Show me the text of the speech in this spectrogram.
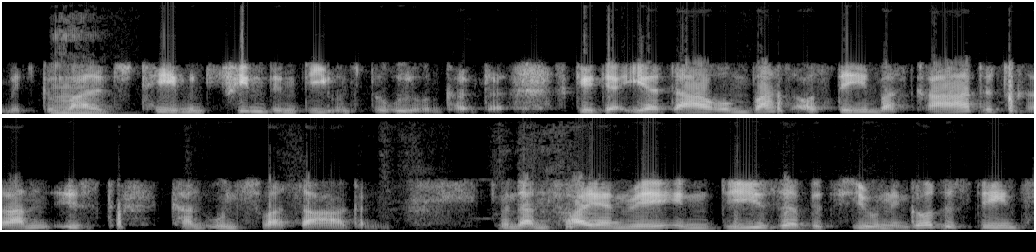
mit Gewalt mhm. Themen finden, die uns berühren könnte. Es geht ja eher darum, was aus dem, was gerade dran ist, kann uns was sagen. Und dann feiern wir in dieser Beziehung den Gottesdienst,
